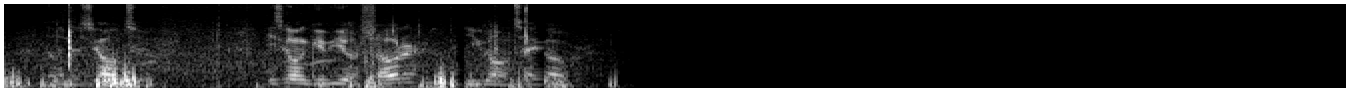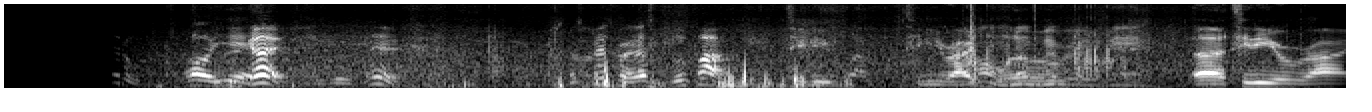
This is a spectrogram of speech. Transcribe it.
then it's y'all two. He's gonna give you a shoulder, you're gonna take over. Oh yeah. Good. Yeah. That's Pittsburgh, that's blue pop. TD TD right blue. Uh TD right.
